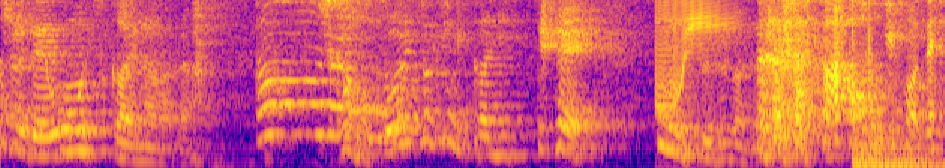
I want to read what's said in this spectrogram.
途中でおむつ替えながら。しかもそういう時に限ってうんするのね 大きいもね。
